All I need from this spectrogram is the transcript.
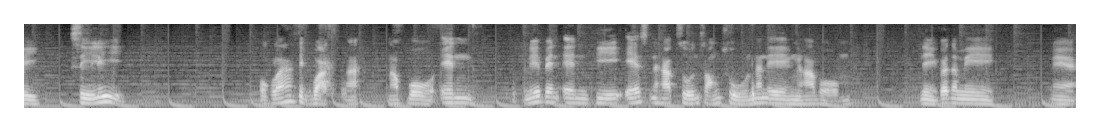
ลีกซีรีส์650 วัตต์นะนับโบ N อันนี้เป็น NPS นะครับ 020 นั่นเองนะครับผม นี่ก็จะมีเนี่ย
